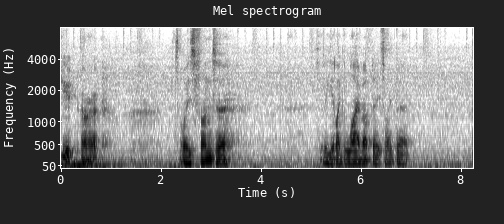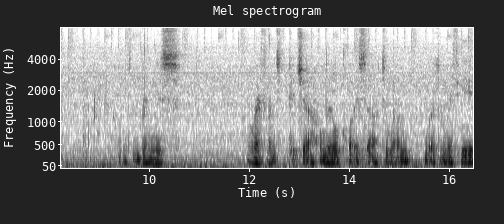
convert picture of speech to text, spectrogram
Cute, alright. It's always fun to sort of get like live updates like that. Let's bring this reference picture a little closer to what I'm working with here.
